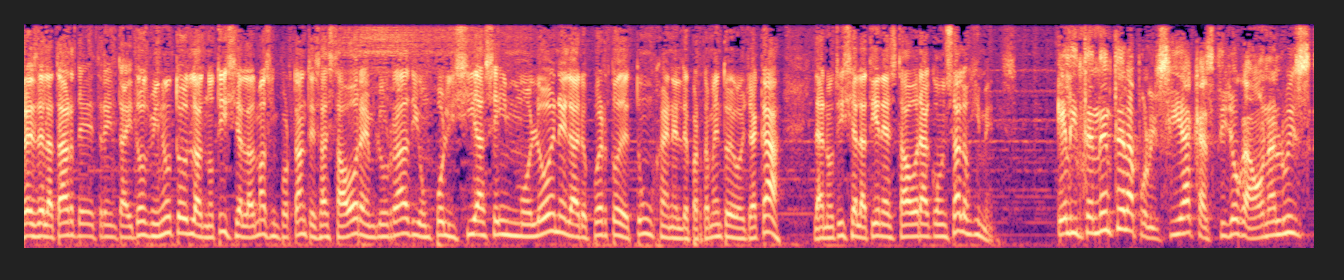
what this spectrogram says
3 de la tarde, 32 minutos. Las noticias, las más importantes a esta hora en Blue Radio. Un policía se inmoló en el aeropuerto de Tunja, en el departamento de Boyacá. La noticia la tiene a esta hora Gonzalo Jiménez. El intendente de la policía Castillo Gaona Luis,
